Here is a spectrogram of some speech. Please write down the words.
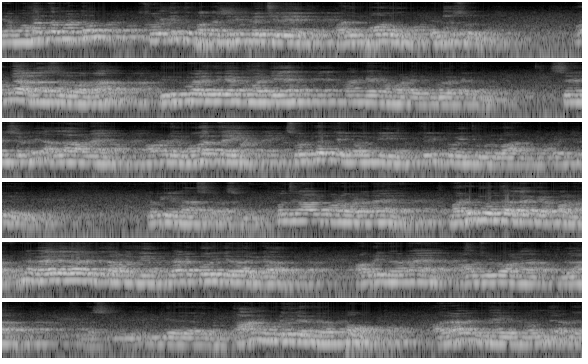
என் முகத்தை மட்டும் சொர்க்கத்து பக்கம் திருப்பி வச்சிரு. அது போதும் என்று சொல்லுவோம் உடனே எல்லாம் சொல்லுவானா? இதுக்கு மேலே எது கேட்க மாட்டேன் நான் கேட்க மாட்டேன் இதுக்கு மேலே கேட்க மாட்டேன். சரி சொல்லி அல்லாஹ் அவனை அவனுடைய முகத்தை சொர்க்கத்தை நோக்கி திருப்பி வைத்து விடுவான் என்று நபிகள் நாசர் சொல்லி கொஞ்ச நாள் போன உடனே மறுபடியும் வந்து எல்லாம் கேட்பானா? இன்னும் வேற ஏதாவது இருக்குதா அவனுக்கு வேற கோரிக்கை ஏதாவது இருக்கா? அப்படின்னு அவன் சொல்லுவானா இல்லை இங்கே தாங்க முடியல இந்த வெப்பம். அதனால் இந்த இதை வந்து அந்த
